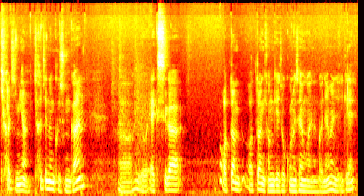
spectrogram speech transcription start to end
켜지면 켜지는 그 순간 어, 요 x가 어떤 어떤 경계 조건을 사용하는 거냐면 이게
